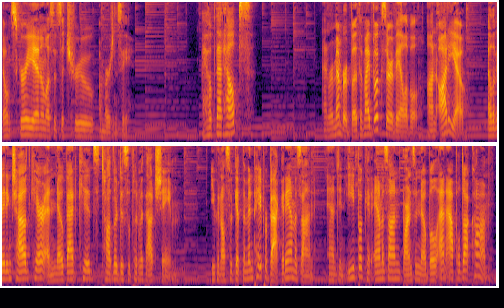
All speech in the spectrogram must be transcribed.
don't scurry in unless it's a true emergency. I hope that helps. And remember, both of my books are available on audio Elevating Childcare and No Bad Kids Toddler Discipline Without Shame. You can also get them in paperback at Amazon and in ebook at Amazon, Barnes & Noble, and Apple.com.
